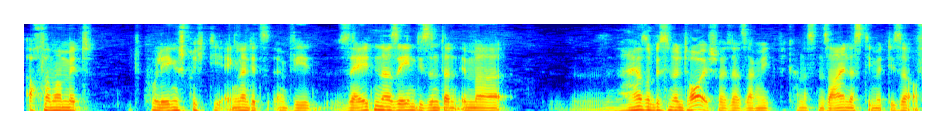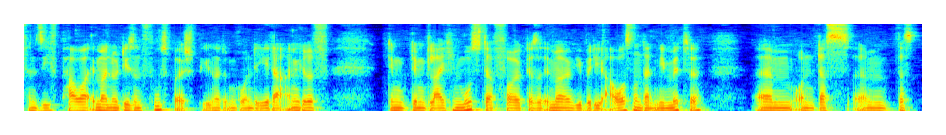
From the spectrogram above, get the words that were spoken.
auch wenn man mit Kollegen spricht, die England jetzt irgendwie seltener sehen, die sind dann immer naja, so ein bisschen enttäuscht, weil sie halt sagen, wie, wie kann das denn sein, dass die mit dieser Offensivpower immer nur diesen Fußball spielen und im Grunde jeder Angriff dem, dem gleichen Muster folgt, also immer irgendwie über die Außen und dann in die Mitte. Ähm, und das, ähm, das,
